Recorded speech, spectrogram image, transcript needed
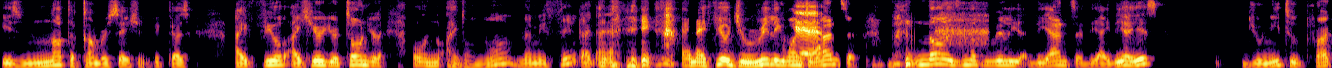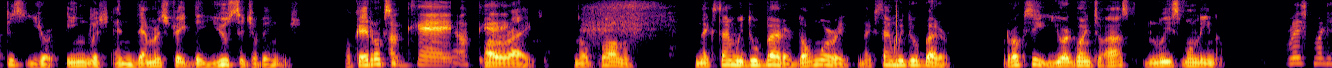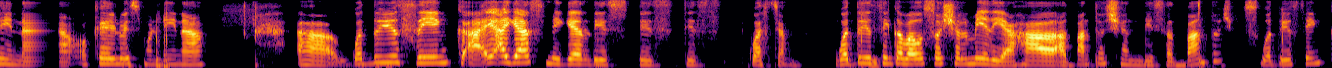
is not a conversation because I feel, I hear your tone. You're like, oh, no, I don't know. Let me think. I, I, and I feel you really want yeah. to answer, but no, it's not really the answer. The idea is you need to practice your English and demonstrate the usage of English. Okay, Roxy? Okay, okay. All right, no problem. Next time we do better. Don't worry. Next time we do better. Roxy, you are going to ask Luis Molina. Luis Molina. Okay, Luis Molina. Uh, what do you think? I, I asked Miguel this, this, this question. What do you think about social media? Have advantages and disadvantages? What do you think?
